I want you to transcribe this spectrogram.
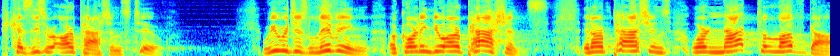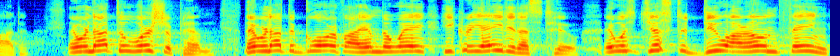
Because these were our passions too. We were just living according to our passions. And our passions were not to love God. They were not to worship Him. They were not to glorify Him the way He created us to. It was just to do our own thing.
